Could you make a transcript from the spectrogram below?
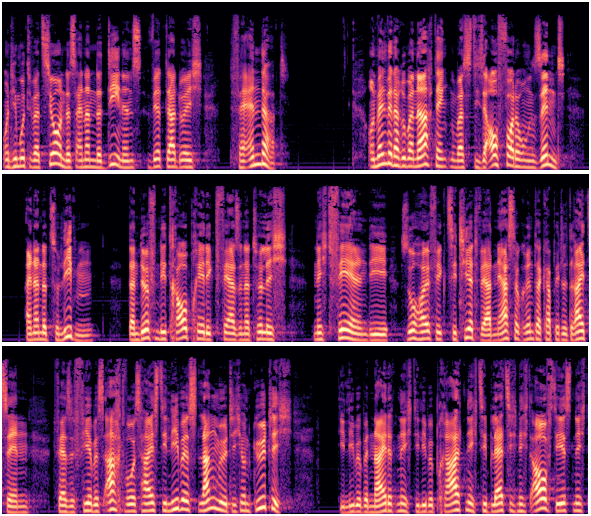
und die Motivation des einander Dienens wird dadurch verändert. Und wenn wir darüber nachdenken, was diese Aufforderungen sind, einander zu lieben, dann dürfen die Traupredigtverse natürlich nicht fehlen, die so häufig zitiert werden. 1. Korinther Kapitel 13, Verse 4 bis 8, wo es heißt, die Liebe ist langmütig und gütig. Die Liebe beneidet nicht, die Liebe prahlt nicht, sie bläht sich nicht auf, sie ist nicht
